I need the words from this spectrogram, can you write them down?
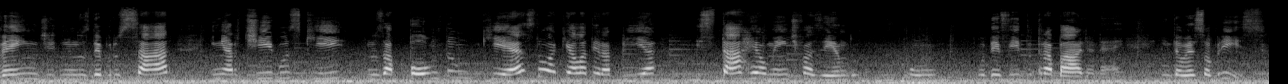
vem de nos debruçar em artigos que nos apontam que esta ou aquela terapia está realmente fazendo o, o devido trabalho, né? Então é sobre isso.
